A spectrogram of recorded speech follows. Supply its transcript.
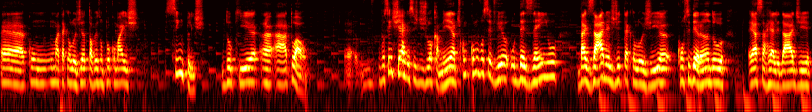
é, com uma tecnologia talvez um pouco mais simples do que a, a atual. É, você enxerga esses deslocamentos? Como, como você vê o desenho das áreas de tecnologia, considerando essa realidade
